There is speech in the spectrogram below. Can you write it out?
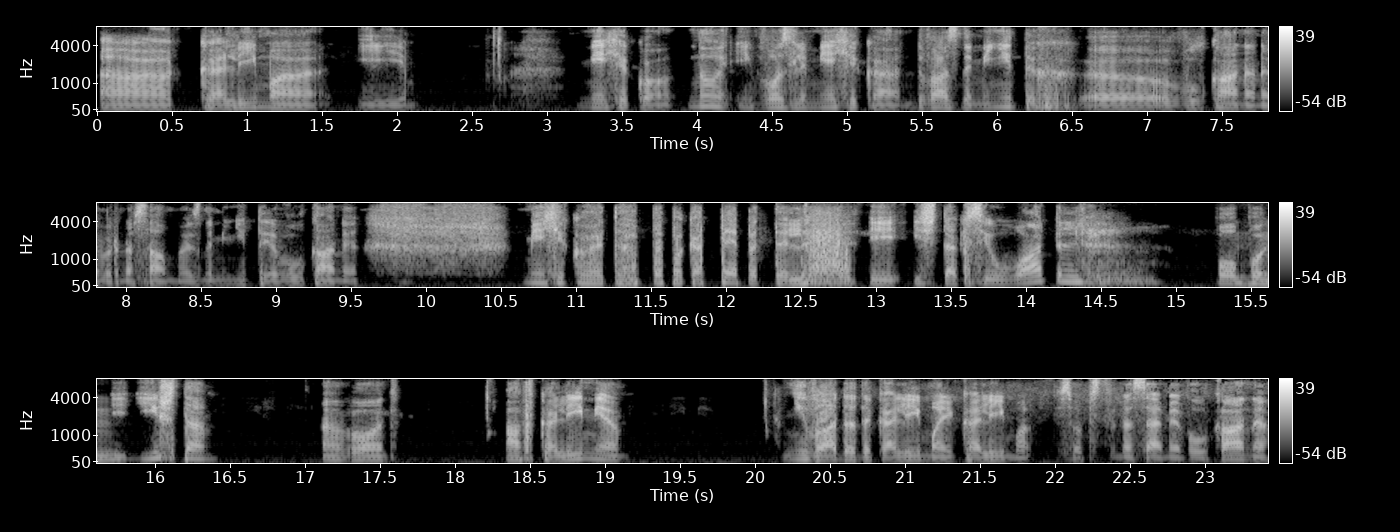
А, Калима и Мехико. Ну и возле Мехико два знаменитых э, вулкана, наверное, самые знаменитые вулканы. Мехико это Попокатепетль и Иштаксиуатль, Попо mm-hmm. и Ишта. Вот. А в Калиме Невада до Калима и Калима, собственно, сами вулканы.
